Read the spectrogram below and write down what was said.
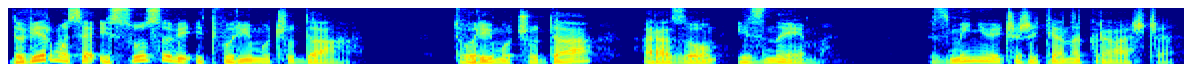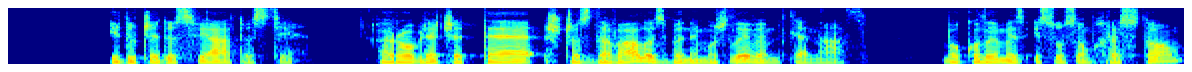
довірмося Ісусові і творімо чуда, творімо чуда разом із Ним, змінюючи життя на краще, ідучи до святості, роблячи те, що здавалось би неможливим для нас. Бо коли ми з Ісусом Христом,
